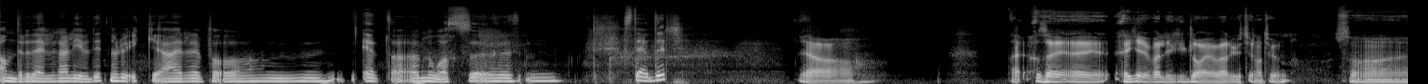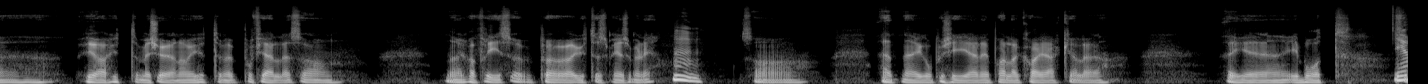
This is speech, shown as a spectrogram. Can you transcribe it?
andre deler av livet ditt, når du ikke er på um, et av NOAs uh, steder? Ja Nei, altså jeg, jeg er jo veldig glad i å være ute i naturen. Så uh, vi har hytte med sjøen og vi hytte på fjellet, så når jeg har fri, så prøver jeg å være ute så mye som mulig. Mm. Så enten jeg går på ski eller paller kajakk eller jeg er i båt. Ja.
